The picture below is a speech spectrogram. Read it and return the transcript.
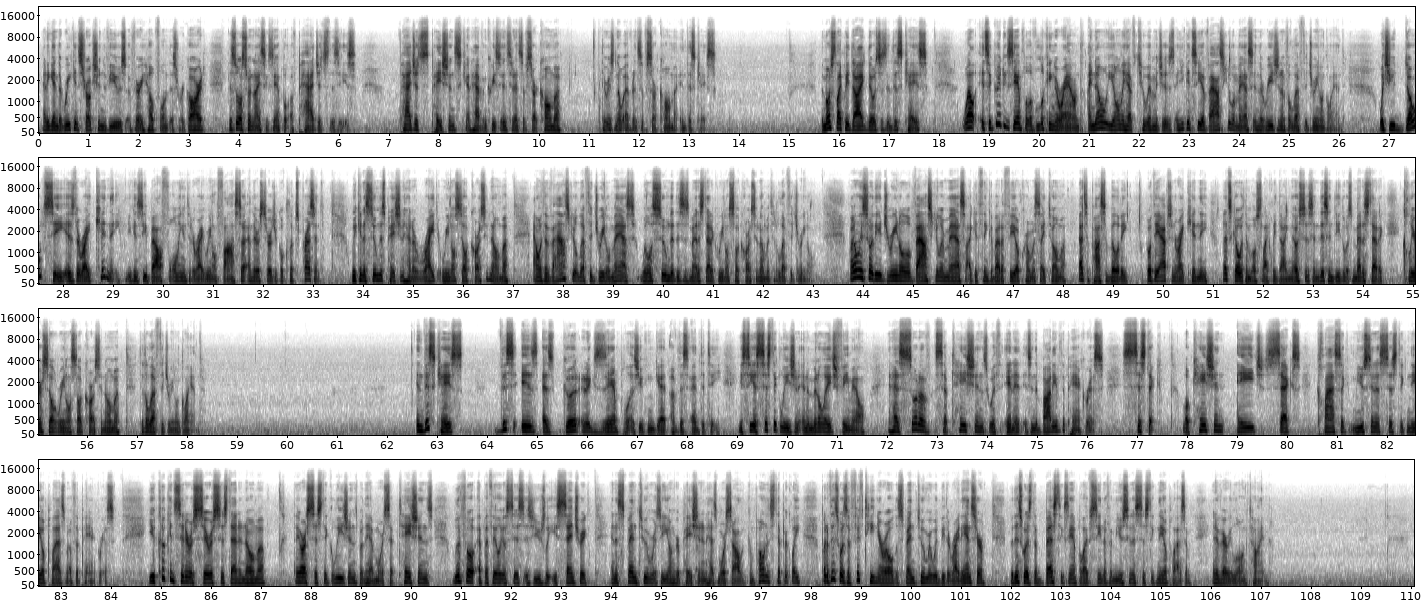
And again, the reconstruction views are very helpful in this regard. This is also a nice example of Paget's disease. Paget's patients can have increased incidence of sarcoma. There is no evidence of sarcoma in this case. The most likely diagnosis in this case, well, it's a good example of looking around. I know you only have two images, and you can see a vascular mass in the region of the left adrenal gland. What you don't see is the right kidney. You can see bowel falling into the right renal fossa, and there are surgical clips present. We can assume this patient had a right renal cell carcinoma, and with a vascular left adrenal mass, we'll assume that this is metastatic renal cell carcinoma to the left adrenal. If I only saw the adrenal vascular mass, I could think about a pheochromocytoma. That's a possibility. But with the absent right kidney, let's go with the most likely diagnosis, and this indeed was metastatic clear cell renal cell carcinoma to the left adrenal gland. In this case, this is as good an example as you can get of this entity. You see a cystic lesion in a middle-aged female. It has sort of septations within it. It's in the body of the pancreas. Cystic. Location, age, sex, classic mucinous cystic neoplasm of the pancreas. You could consider a serous cystadenoma. They are cystic lesions, but they have more septations. Lymphoepithelial cyst is usually eccentric, and a SPEN tumor is a younger patient and has more solid components typically. But if this was a 15 year old, a SPEN tumor would be the right answer. But this was the best example I've seen of a mucinous cystic neoplasm in a very long time.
